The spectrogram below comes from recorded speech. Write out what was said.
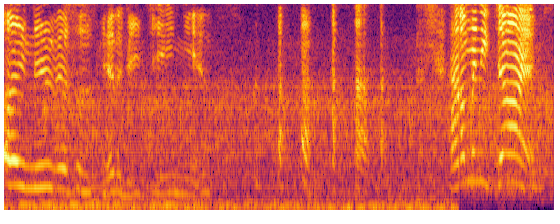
I knew this was gonna be genius. How many times?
